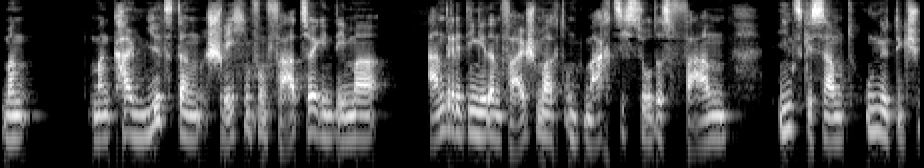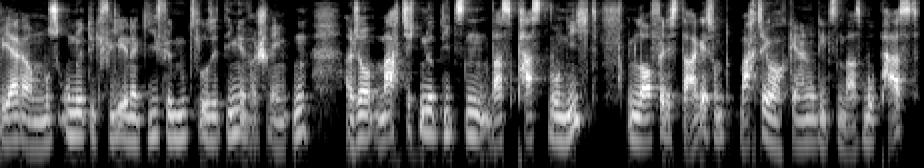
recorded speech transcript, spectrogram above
Man, man kalmiert dann Schwächen vom Fahrzeug, indem man andere Dinge dann falsch macht und macht sich so das Fahren insgesamt unnötig schwerer und muss unnötig viel Energie für nutzlose Dinge verschwenden. Also macht sich die Notizen, was passt, wo nicht im Laufe des Tages und macht sich auch gerne Notizen, was wo passt,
